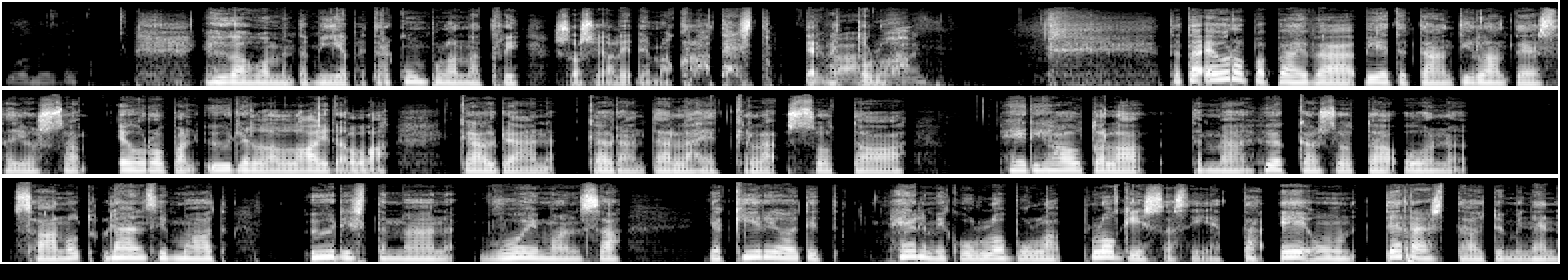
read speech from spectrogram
huomenta. Ja hyvää huomenta Mia-Petra Kumpula-Natri sosiaalidemokraateista. Tervetuloa. Tätä Eurooppa-päivää vietetään tilanteessa, jossa Euroopan yhdellä laidalla käydään, käydään tällä hetkellä sotaa. Heidi Hautala, tämä hyökkäyssota on saanut länsimaat yhdistämään voimansa ja kirjoitit helmikuun lopulla blogissasi, että EUn terästäytyminen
